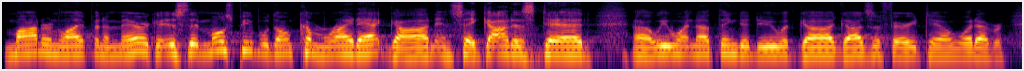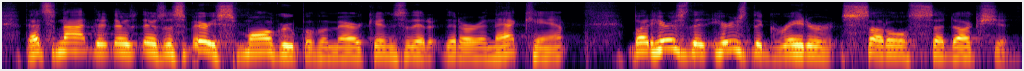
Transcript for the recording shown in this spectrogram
modern life in America is that most people don't come right at God and say, God is dead. Uh, we want nothing to do with God. God's a fairy tale, whatever. That's not, there's, there's a very small group of Americans that, that are in that camp. But here's the, here's the greater subtle seduction.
